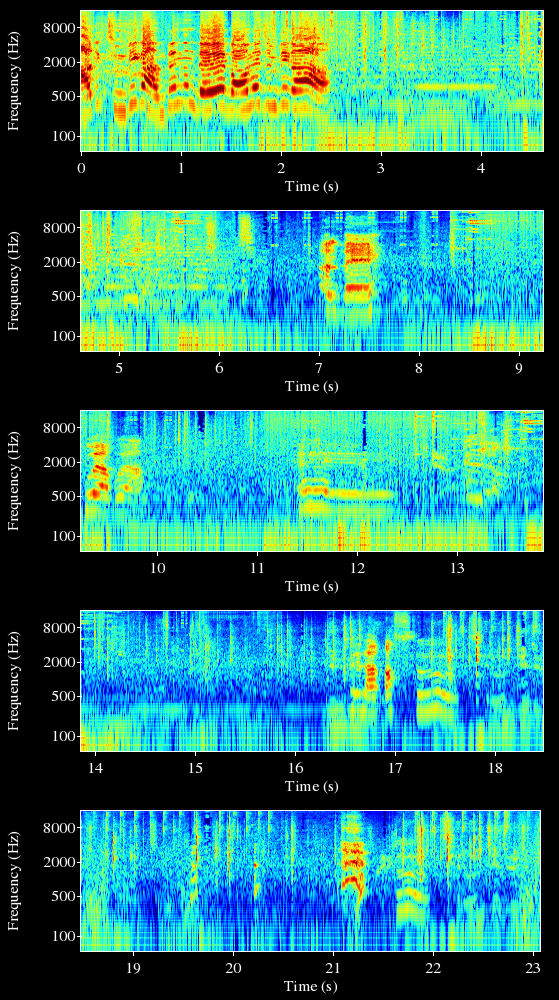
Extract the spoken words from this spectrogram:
아직 준비가 안 됐는데, 마음의 준비가. 안 돼. 뭐야, 뭐야. 에이. 왜 나갔어? 새로운 재주를 좀. 새로운 재주를 좀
